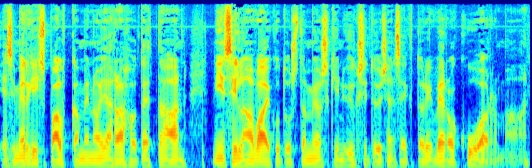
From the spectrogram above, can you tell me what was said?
esimerkiksi palkkamenoja rahoitetaan, niin sillä on vaikutusta myöskin yksityisen sektorin verokuormaan,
